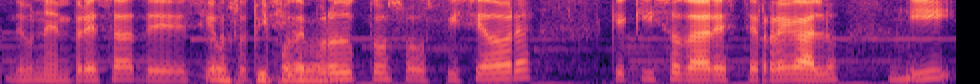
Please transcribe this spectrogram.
de una empresa de cierto tipo de productos, auspiciadora, que quiso dar este regalo Ujú. y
